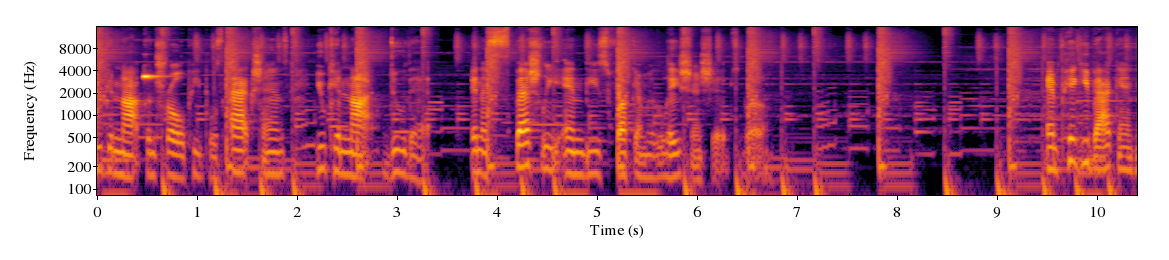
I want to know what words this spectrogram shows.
You cannot control people's actions. You cannot do that. And especially in these fucking relationships, bro. And piggybacking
